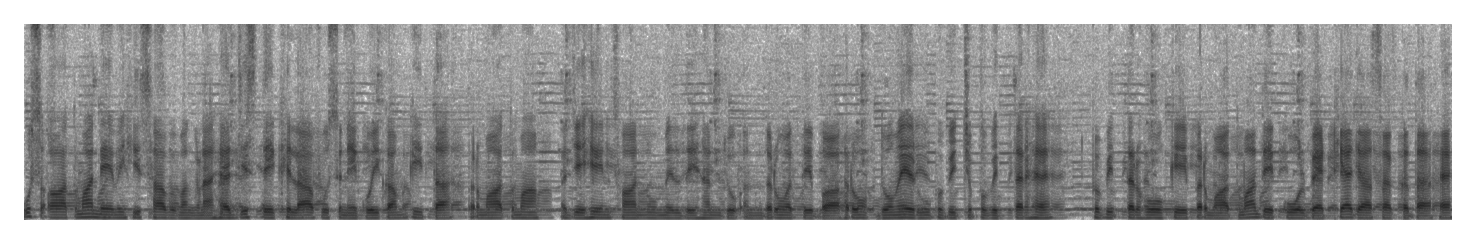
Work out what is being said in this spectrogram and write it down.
ਉਸ ਆਤਮਾ ਨੇ ਵੀ ਹਿਸਾਬ ਮੰਗਣਾ ਹੈ, ਜਿਸ ਦੇ ਖਿਲਾਫ ਉਸਨੇ ਕੋਈ ਕੰਮ ਕੀਤਾ। ਪਰਮਾਤਮਾ ਅਜਿਹੇ ਇਨਸਾਨ ਨੂੰ ਮਿਲਦੇ ਹਨ ਜੋ ਅੰਦਰੋਂ ਅਤੇ ਬਾਹਰੋਂ ਦੋਵੇਂ ਰੂਪ ਵਿੱਚ ਪਵਿੱਤਰ ਹੈ। ਪਵਿੱਤਰ ਹੋ ਕੇ ਪਰਮਾਤਮਾ ਦੇ ਕੋਲ ਬੈਠਿਆ ਜਾ ਸਕਦਾ ਹੈ।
